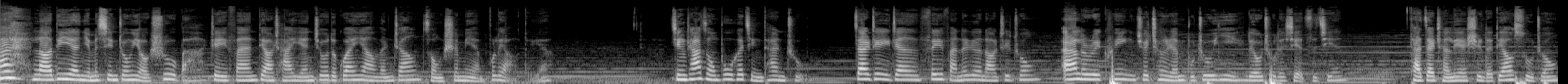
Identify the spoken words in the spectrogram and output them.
哎，老弟呀，你们心中有数吧？这一番调查研究的官样文章总是免不了的呀。警察总部和警探处，在这一阵非凡的热闹之中，Ellery Queen 却趁人不注意溜出了写字间。他在陈列室的雕塑中，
